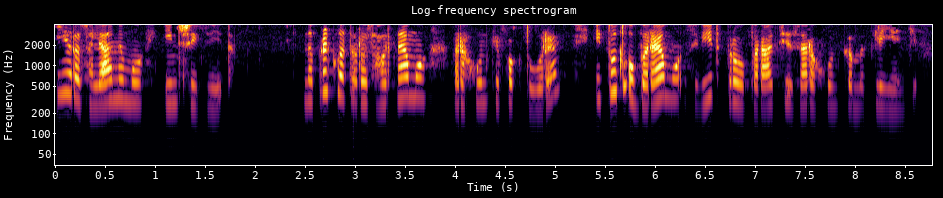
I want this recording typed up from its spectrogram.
і розглянемо інший звіт. Наприклад, розгорнемо рахунки фактури і тут оберемо звіт про операції за рахунками клієнтів.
